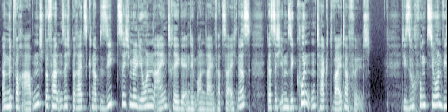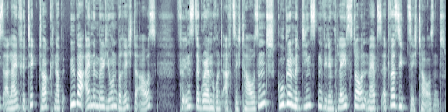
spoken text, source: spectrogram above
Am Mittwochabend befanden sich bereits knapp 70 Millionen Einträge in dem Online-Verzeichnis, das sich im Sekundentakt weiterfüllt. Die Suchfunktion wies allein für TikTok knapp über eine Million Berichte aus, für Instagram rund 80.000, Google mit Diensten wie dem Play Store und Maps etwa 70.000.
